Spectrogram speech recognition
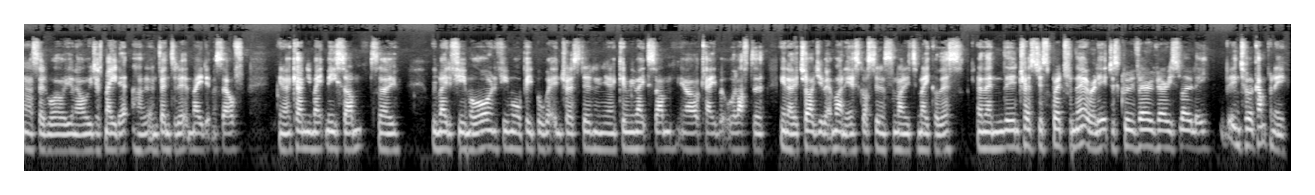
And I said, "Well, you know, we just made it. I invented it and made it myself. You know, can you make me some?" So we made a few more, and a few more people got interested. And you know, can we make some? You know, okay, but we'll have to, you know, charge you a bit of money. It's costing us some money to make all this and then the interest just spread from there really it just grew very very slowly into a company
